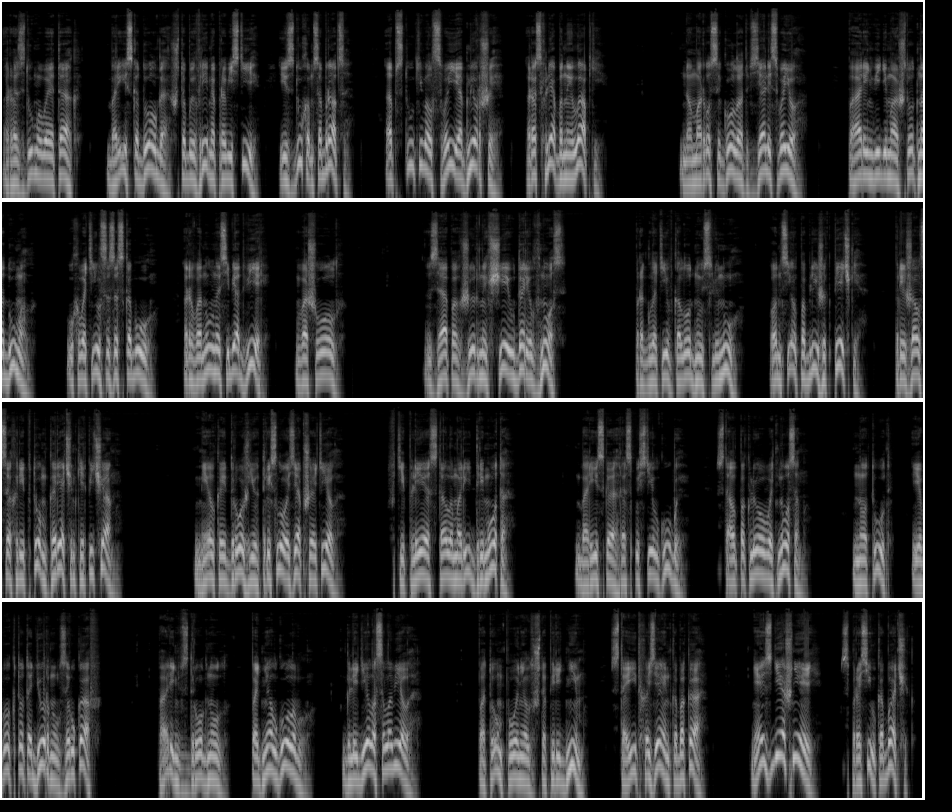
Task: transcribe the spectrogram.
Раздумывая так, Бориска долго, чтобы время провести, и с духом собраться, обстукивал свои обмерзшие, расхлябанные лапки. Но мороз и голод взяли свое. Парень, видимо, что-то надумал, ухватился за скобу, рванул на себя дверь, вошел. Запах жирных щей ударил в нос. Проглотив голодную слюну, он сел поближе к печке, прижался хребтом к горячим кирпичам. Мелкой дрожью трясло озябшее тело. В тепле стала морить дремота. Бориска распустил губы, стал поклевывать носом. Но тут его кто-то дернул за рукав. Парень вздрогнул, поднял голову, глядела соловела. Потом понял, что перед ним стоит хозяин кабака. «Не здешний?» — спросил кабачик.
